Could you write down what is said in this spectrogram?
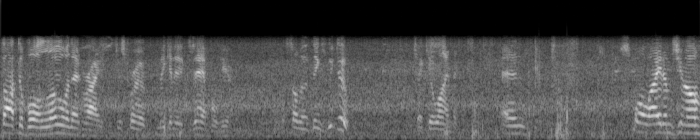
start the ball low and then rise. Just for making an example here of some of the things we do. Check your alignment. And small items, you know,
